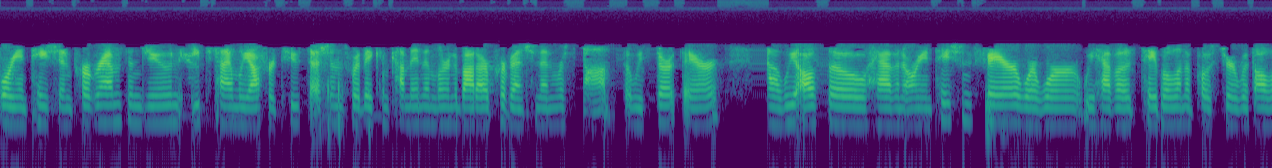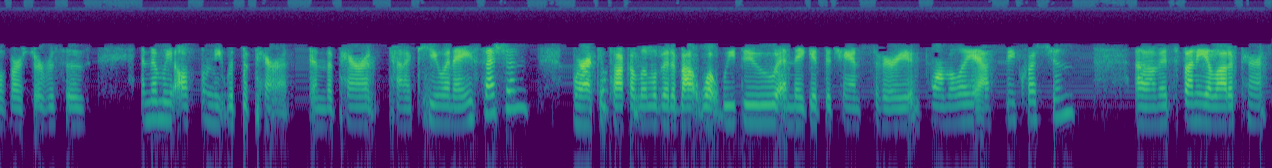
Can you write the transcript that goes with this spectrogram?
orientation programs in June. Each time we offer two sessions where they can come in and learn about our prevention and response. So we start there. Uh, we also have an orientation fair where we're we have a table and a poster with all of our services and then we also meet with the parents in the parent kind of Q&A session where I can talk a little bit about what we do and they get the chance to very informally ask me questions. Um, it's funny, a lot of parents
